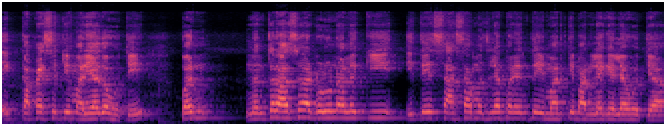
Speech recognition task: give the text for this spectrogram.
एक कपॅसिटी मर्यादा होती. पण नंतर असं आढळून आलं की इथे सहा सहा मजल्यापर्यंत इमारती बांधल्या गेल्या होत्या.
